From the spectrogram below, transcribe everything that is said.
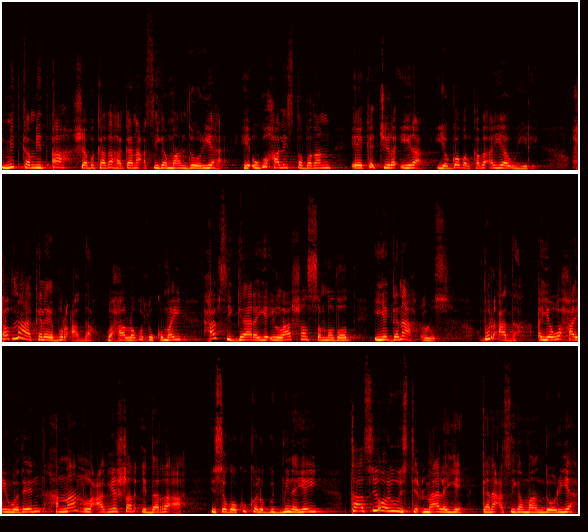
mid ka mid ah shabakadaha ganacsiga maandooriyaha ee ugu halista badan ee ka jira iiraan iyo gobolkaba ayaa uu yidhi xubnaha kale ee burcadda waxaa lagu xukumay xabsi gaaraya ilaa shan sannadood iyo ganaax culus. Burcadda ayaa waxa ay wadeen hanaan lacagyo sharci darro ah isagoo ku kala gudbinayay taasi oo ay u isticmaalayeen ganacsiga maandooriyaha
